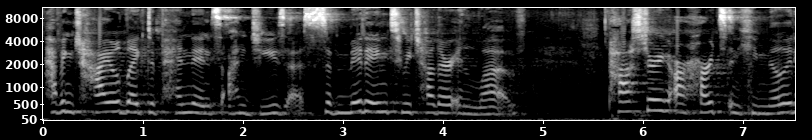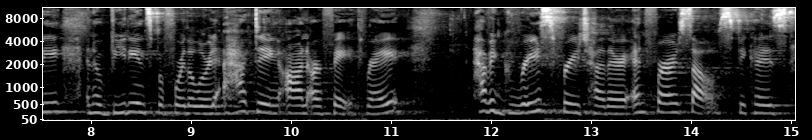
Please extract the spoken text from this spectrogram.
Having childlike dependence on Jesus, submitting to each other in love, posturing our hearts in humility and obedience before the Lord, acting on our faith, right? Having grace for each other and for ourselves because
